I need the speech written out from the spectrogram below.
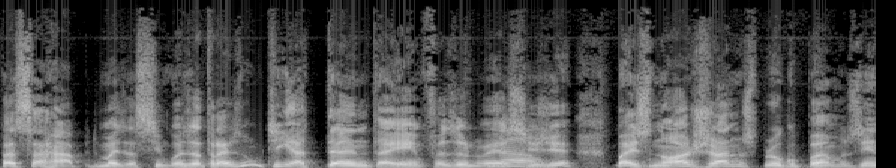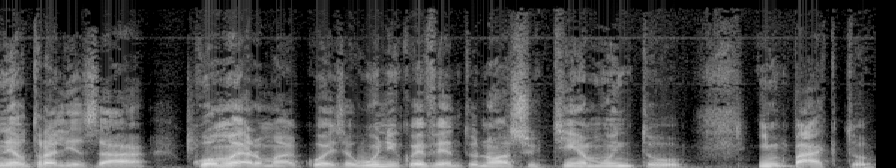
passa rápido, mas há cinco anos atrás não tinha tanta ênfase no ESG, mas nós já nos preocupamos em neutralizar, como era uma coisa, o único evento nosso que tinha muito impacto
